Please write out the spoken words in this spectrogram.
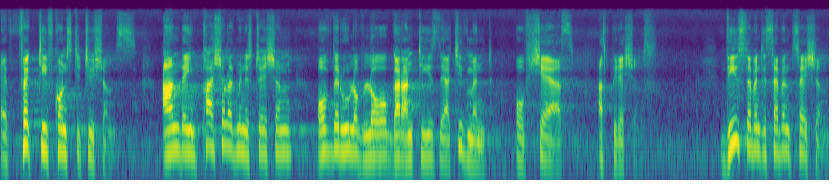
effective constitutions, and the impartial administration of the rule of law guarantees the achievement of shared aspirations. This 77th session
